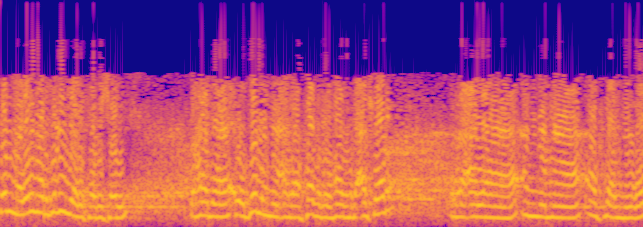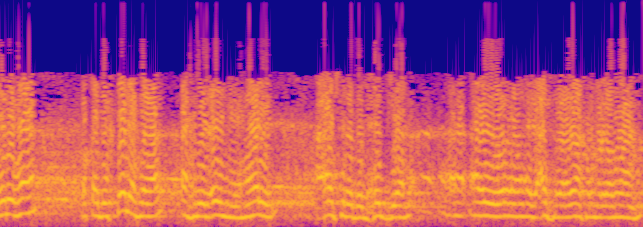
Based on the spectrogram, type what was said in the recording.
ثم لم يرجع من ذلك بشيء. وهذا يدلنا على فضل هذه العشر وعلى انها أفضل من غيرها. وقد اختلف أهل العلم هل عشر ذي الحجة أو العشر الأواخر من رمضان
